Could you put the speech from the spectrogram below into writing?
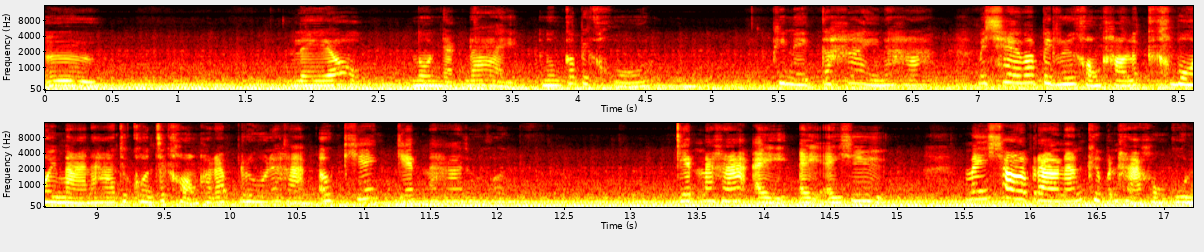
เออ แล้วนนท์อยากได้ นนท์ก็ไปขอ พี่เน็กก็ให้นะคะ ไม่ใช่ว่าไปรื้อของเขาแล้วก็ขโมยมานะคะ ทุกคนเจ้าของเขารับรู้นะคะ โอเค เก็ตนะคะ ทุกคน เก็ตนะคะ ไอไอไอชื่อ ไม่ชอบเรานั้นคือปัญหาของคุณ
